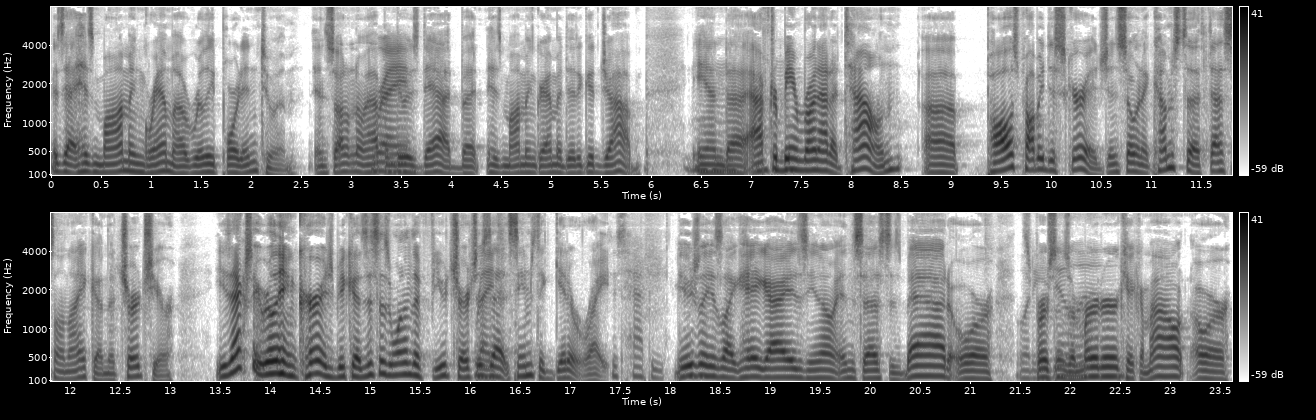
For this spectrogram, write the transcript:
is that his mom and grandma really poured into him. And so I don't know what happened to his dad, but his mom and grandma did a good job. And uh, after being run out of town, uh, Paul's probably discouraged. And so when it comes to Thessalonica and the church here, he's actually really encouraged because this is one of the few churches Right. that seems to get it right. He's happy. Usually he's like, hey guys, you know, incest is bad, or What this person's a murderer, kick him out, or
